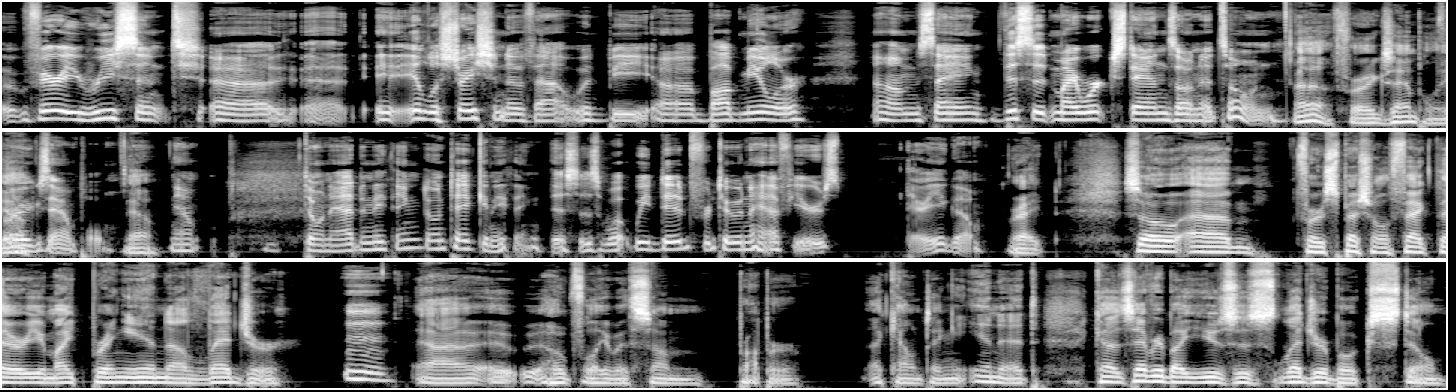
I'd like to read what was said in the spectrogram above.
very recent uh, uh, illustration of that would be uh, Bob Mueller um, saying, "This is my work stands on its own." Ah, for example, Yeah. For yeah, example, yeah, Yep. Don't add anything. Don't take anything. This is what we did for two and a half years. There you go. right. So um, for special effect, there you might bring in a ledger uh, hopefully with some proper accounting in it, because everybody uses ledger books still.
